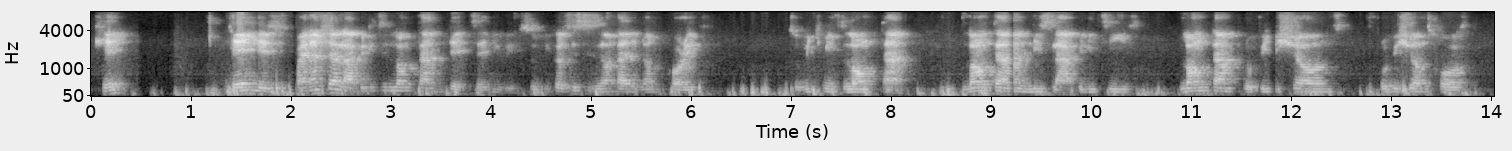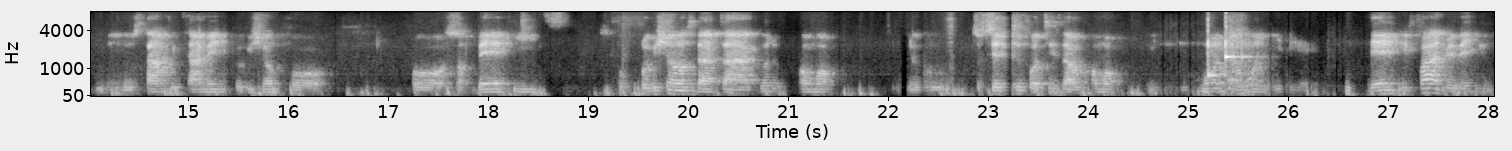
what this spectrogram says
Okay. Then there's financial liability long-term debts anyway. So because this is under the non-current, so which means long-term, long-term lease liabilities, long-term provisions, provisions for you know staff retirement, provision for for some benefits, provisions that are going to come up you know, to settle for things that will come up in more than one year. Then deferred revenue,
